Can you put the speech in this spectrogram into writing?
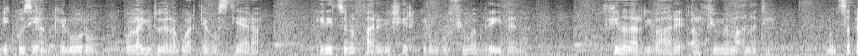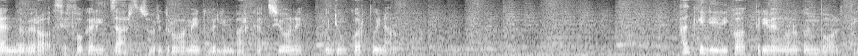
e così anche loro, con l'aiuto della guardia costiera, iniziano a fare ricerche lungo il fiume Braden, fino ad arrivare al fiume Manatee, non sapendo però se focalizzarsi sul ritrovamento dell'imbarcazione o di un corpo in acqua. Anche gli elicotteri vengono coinvolti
